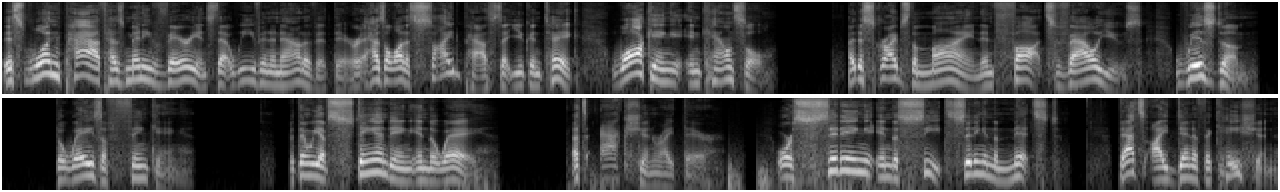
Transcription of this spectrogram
This one path has many variants that weave in and out of it there. It has a lot of side paths that you can take. Walking in counsel, it describes the mind and thoughts, values, wisdom, the ways of thinking. But then we have standing in the way. That's action right there. Or sitting in the seat, sitting in the midst. That's identification.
